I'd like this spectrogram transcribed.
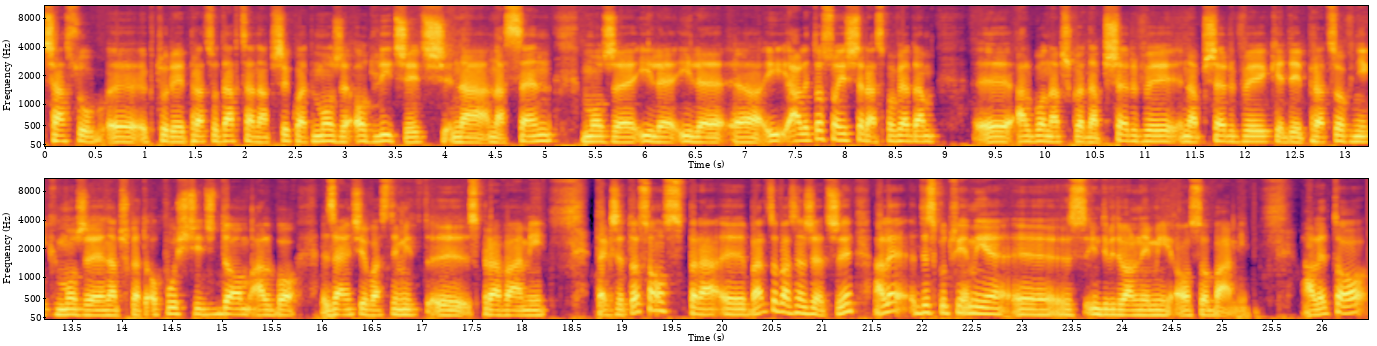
czasu, y, który pracodawca na przykład może odliczyć na, na sen, może ile, ile, e, ale to są jeszcze raz, powiadam, e, albo na przykład na przerwy, na przerwy, kiedy pracownik może na przykład opuścić dom albo zająć się własnymi e, sprawami. Także to są spra- e, bardzo ważne rzeczy, ale dyskutujemy je e, z indywidualnymi osobami. Ale to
